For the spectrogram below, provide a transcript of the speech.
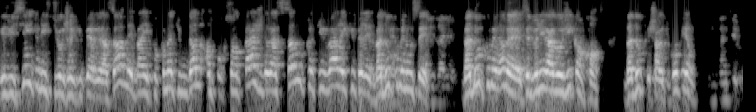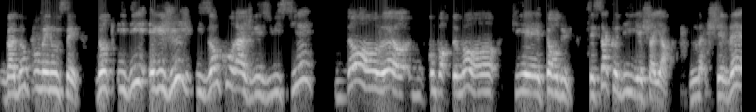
Les huissiers, ils te disent, tu veux que je récupère la somme, eh ben, il faut combien tu me donnes en pourcentage de la somme que tu vas récupérer. Badouk ou Ménoussé. Badouk ou c'est devenu la logique en France. Badouk, Charles, tu confirmes Badouk ou Ménoussé. Donc, il dit, et les juges, ils encouragent les huissiers dans leur comportement qui est tordu. C'est ça que dit Yeshaya. Shiber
